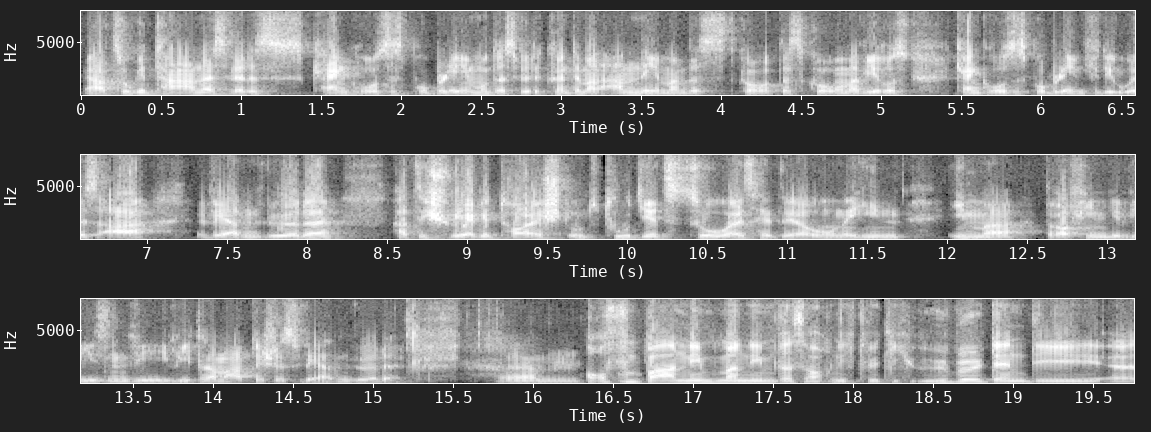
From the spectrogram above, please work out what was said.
Er hat so getan, als wäre das kein großes Problem und als würde, könnte man annehmen, dass das Coronavirus kein großes Problem für die USA werden würde. Hat sich schwer getäuscht und tut jetzt so, als hätte er ohnehin immer darauf hingewiesen, wie, wie dramatisch es werden würde. Ähm Offenbar nimmt man ihm das auch nicht wirklich übel, denn die äh,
